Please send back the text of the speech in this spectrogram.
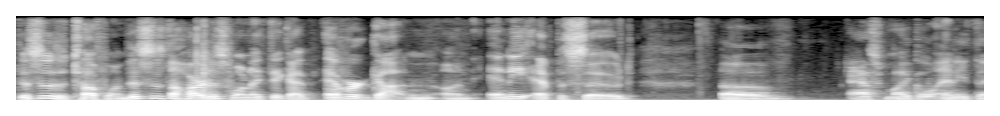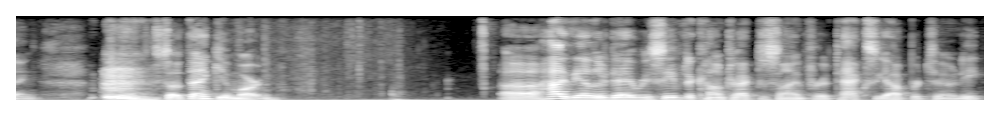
this is a tough one. This is the hardest one I think I've ever gotten on any episode of Ask Michael Anything. so thank you, Martin. Uh, hi, the other day received a contract to sign for a taxi opportunity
